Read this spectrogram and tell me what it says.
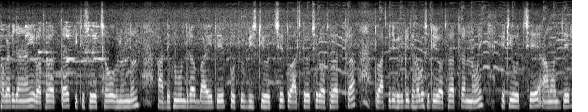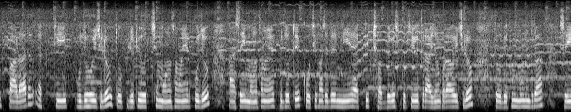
সবাইকে জানাই রথযাত্রার প্রীতি, শুভেচ্ছা ও অভিনন্দন। আর দেখুন বন্ধুরা বাইরে প্রচুর বৃষ্টি হচ্ছে, তো আজকে হচ্ছে রথযাত্রা। তো আজকে যে ভিডিওটি দেখাবো সেটি রথযাত্রা নয়, এটি হচ্ছে আমাদের পাড়ার একটি পুজো হয়েছিল। তো পুজোটি হচ্ছে মনসা মায়ের পুজো, আর সেই মনসা মায়ের পুজোতে কচি কাঁচাদের নিয়ে একটি ছদ্মবেশ প্রতিযোগিতার আয়োজন করা হয়েছিল। তো দেখুন বন্ধুরা, সেই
